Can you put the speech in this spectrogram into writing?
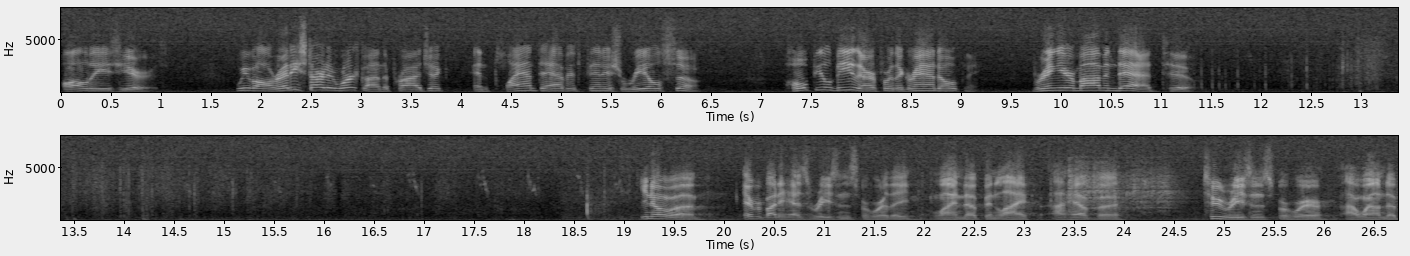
all these years. We've already started work on the project and plan to have it finished real soon. Hope you'll be there for the grand opening. Bring your mom and dad, too. You know, uh, everybody has reasons for where they wind up in life. I have uh, two reasons for where I wound up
